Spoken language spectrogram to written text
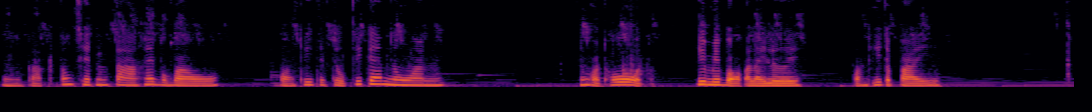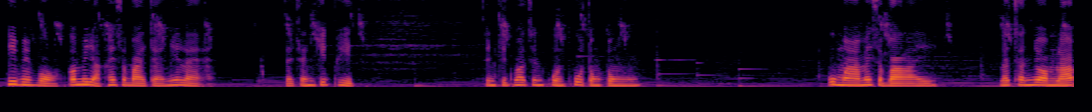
ถึงกับต้องเช็ดน้ำตาให้เบาๆ ก่อนที่จะจูบที่แก้มนวลฉันขอโทษ ที่ไม่บอกอะไรเลย ก่อนที่จะไป ที่ไม่บอกก็ไม่อยากให้สบายใจนี่แหละ แต่ฉันคิดผิด ฉันคิดว่าฉันควรพูดตรงๆ อุมาไม่สบาย และฉันยอมรับ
